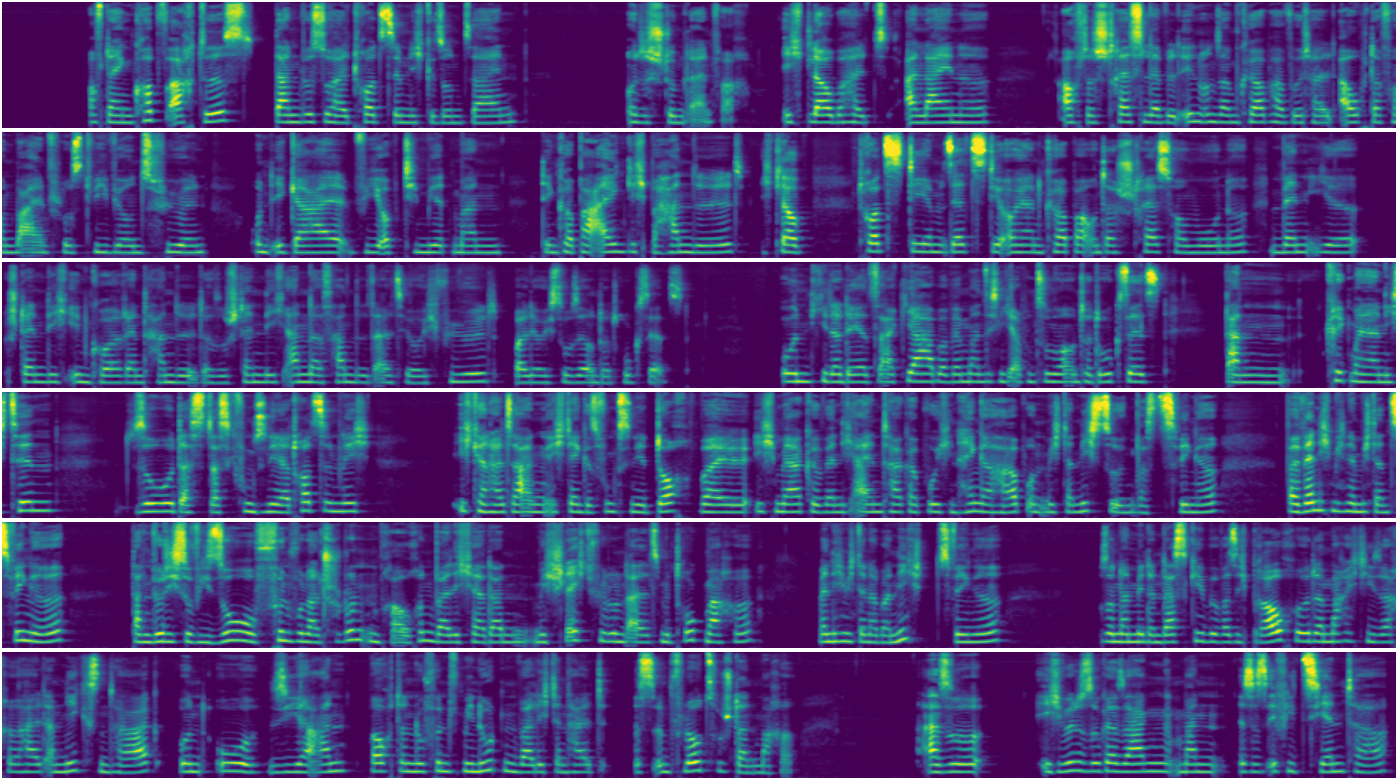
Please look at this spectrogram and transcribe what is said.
auf deinen Kopf achtest, dann wirst du halt trotzdem nicht gesund sein. Und es stimmt einfach. Ich glaube halt alleine auch das Stresslevel in unserem Körper wird halt auch davon beeinflusst, wie wir uns fühlen. Und egal, wie optimiert man den Körper eigentlich behandelt. Ich glaube, trotzdem setzt ihr euren Körper unter Stresshormone, wenn ihr ständig inkohärent handelt, also ständig anders handelt, als ihr euch fühlt, weil ihr euch so sehr unter Druck setzt. Und jeder, der jetzt sagt, ja, aber wenn man sich nicht ab und zu mal unter Druck setzt, dann kriegt man ja nichts hin, so, dass das funktioniert ja trotzdem nicht. Ich kann halt sagen, ich denke, es funktioniert doch, weil ich merke, wenn ich einen Tag habe, wo ich einen Hänger habe und mich dann nicht zu irgendwas zwinge, weil wenn ich mich nämlich dann zwinge, dann würde ich sowieso 500 Stunden brauchen, weil ich ja dann mich schlecht fühle und alles mit Druck mache. Wenn ich mich dann aber nicht zwinge, sondern mir dann das gebe, was ich brauche, dann mache ich die Sache halt am nächsten Tag und oh, siehe an, braucht dann nur fünf Minuten, weil ich dann halt es im Flow-Zustand mache. Also ich würde sogar sagen, man ist es effizienter,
